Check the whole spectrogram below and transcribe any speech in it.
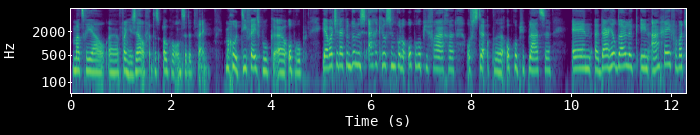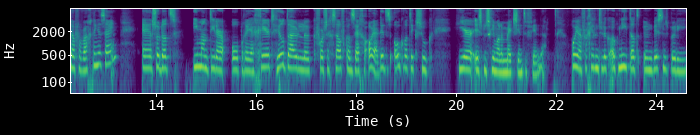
materiaal uh, van jezelf. En dat is ook wel ontzettend fijn. Maar goed, die Facebook uh, oproep. Ja, wat je daar kunt doen is eigenlijk heel simpel een oproepje vragen of stel, op, oproepje plaatsen. En daar heel duidelijk in aangeven wat jouw verwachtingen zijn. zodat iemand die daarop reageert heel duidelijk voor zichzelf kan zeggen: Oh ja, dit is ook wat ik zoek hier is misschien wel een match in te vinden. Oh ja, vergeet natuurlijk ook niet dat een business buddy,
